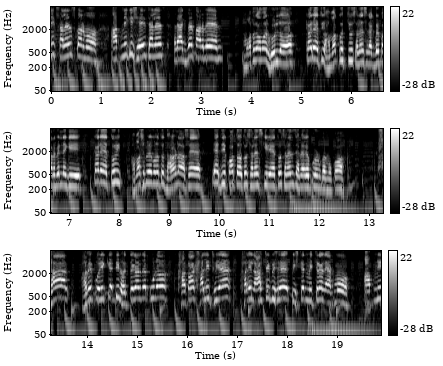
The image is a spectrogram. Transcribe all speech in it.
একটা চ্যালেঞ্জ করব। আপনি কি সেই চ্যালেঞ্জ রাখতে পারবেন? মাথা তো আমার ঘুরলো। কারে তুই হামাক করছু চ্যালেঞ্জ রাখবে পারবেন নাকি? কারে তুই আমার সামনে কোনো তোর ধারণা আছে? এ দি কত? তোর চ্যালেঞ্জ কি রে? তোর চ্যালেঞ্জ আমি আগে পূরণ করব ক? স্যার আমি পরীক্ষার দিন হচ্ছে কারণে পুরো খাতা খালি থুয়ে খালি লাস্টের বিষয়ে পৃষ্ঠের মিত্রে লেখবো। আপনি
